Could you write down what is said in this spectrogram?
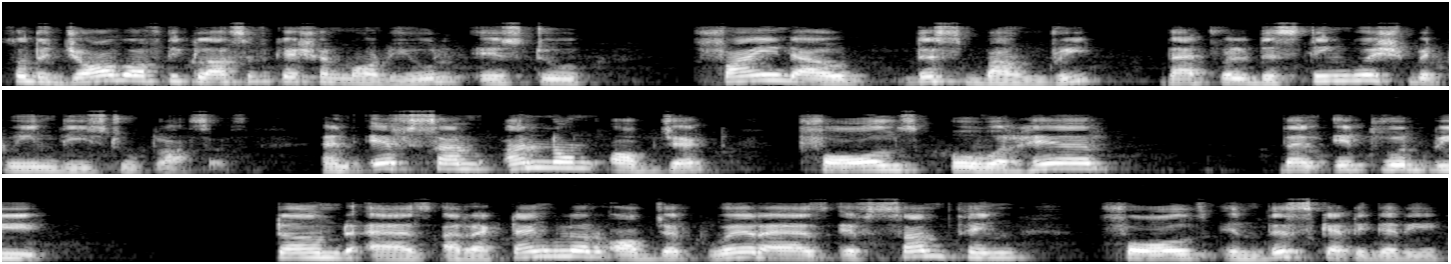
So the job of the classification module is to find out this boundary that will distinguish between these two classes. And if some unknown object falls over here then it would be termed as a rectangular object whereas if something falls in this category,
